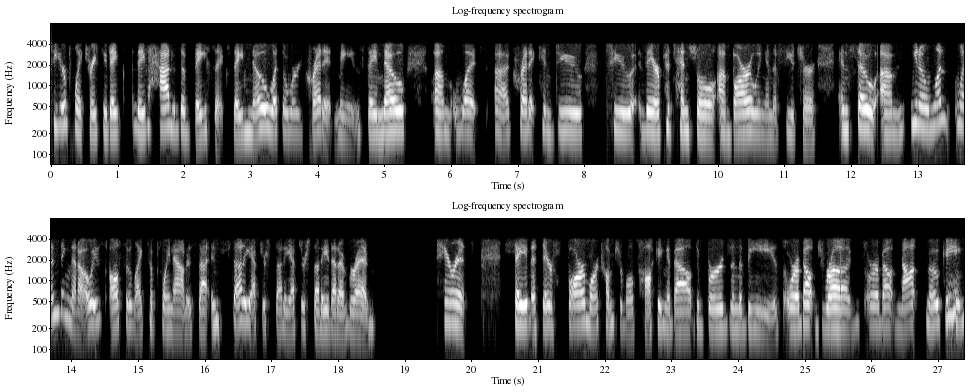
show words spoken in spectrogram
to your point tracy they they've had the basics they know what the word credit means they know um, what uh, credit can do to their potential uh, borrowing in the future. And so, um, you know, one one thing that I always also like to point out is that in study after study after study that I've read, parents say that they're far more comfortable talking about the birds and the bees or about drugs or about not smoking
